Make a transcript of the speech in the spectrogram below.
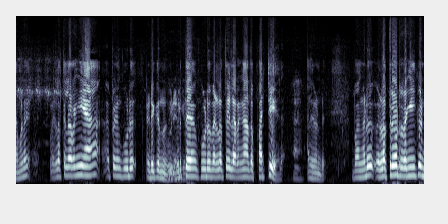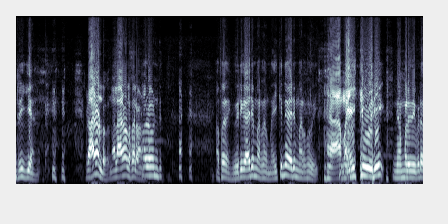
നമ്മൾ വെള്ളത്തിലിറങ്ങിയ എപ്പോഴും കൂട് എടുക്കുന്നത്. ഇവിടുത്തെ കൂട് വെള്ളത്തിൽ ഇറങ്ങാതെ പറ്റുകയില്ല. അതുകൊണ്ട് അപ്പം അങ്ങോട്ട് വെള്ളത്തിലോട്ട് ഇറങ്ങിക്കൊണ്ടിരിക്കുകയാണ്. ഇവിടെ ആഴമുണ്ടോ നല്ല ആഴമുള്ള സ്ഥലമാണ്? ആഴമുണ്ട്. അപ്പൊ ഒരു കാര്യം മറന്നു മൈക്കിന്റെ കാര്യം മറന്നുപോയി. മൈക്ക് ഊരി നമ്മളിത് ഇവിടെ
